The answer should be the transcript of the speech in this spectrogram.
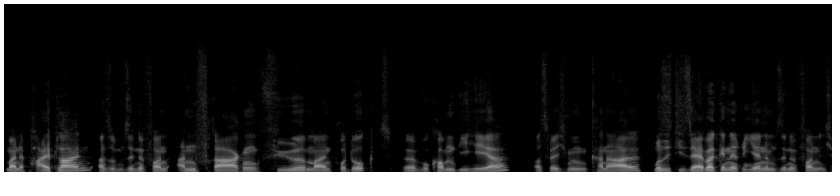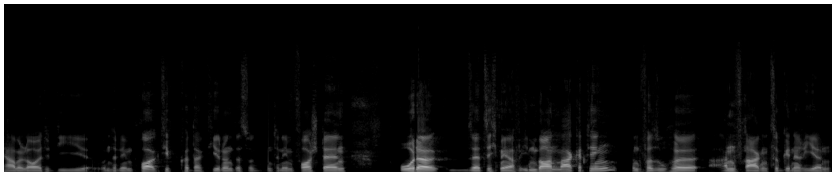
meine Pipeline, also im Sinne von Anfragen für mein Produkt, äh, wo kommen die her? aus welchem Kanal, muss ich die selber generieren im Sinne von, ich habe Leute, die Unternehmen proaktiv kontaktieren und das Unternehmen vorstellen, oder setze ich mir auf Inbound-Marketing und versuche Anfragen zu generieren.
